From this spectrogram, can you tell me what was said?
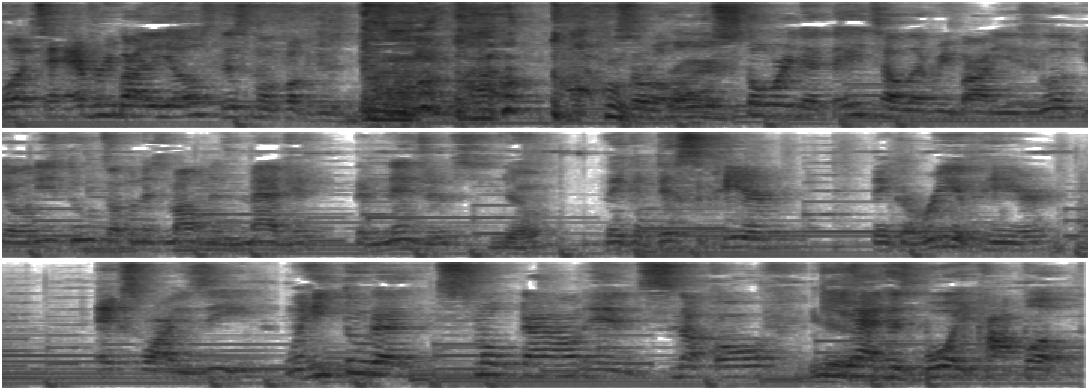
But to everybody else, this motherfucker just disappeared. so the whole Right. story that they tell everybody is, look, yo, these dudes up in this mountain is magic. They're ninjas. Yep. They could disappear. They could reappear. X Y Z. When he threw that smoke down and snuck off, he had his boy pop up.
